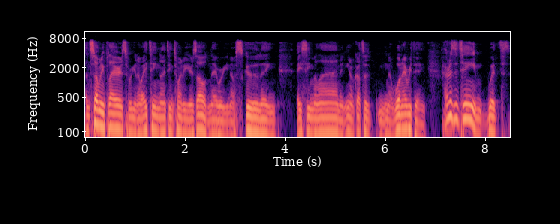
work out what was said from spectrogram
And so many players were you know 18, 19, 20 years old, and they were you know schooling AC Milan, and you know got to you know won everything. How does a team with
